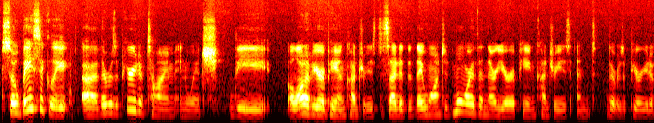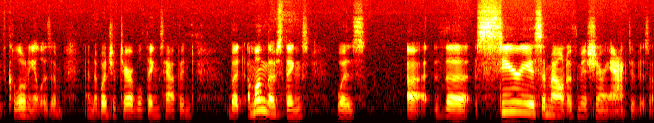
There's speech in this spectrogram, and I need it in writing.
So basically, uh, there was a period of time in which the a lot of European countries decided that they wanted more than their European countries, and there was a period of colonialism, and a bunch of terrible things happened. But among those things was uh, the serious amount of missionary activism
